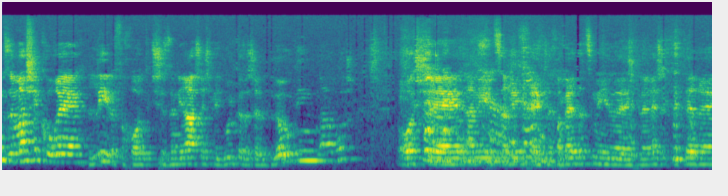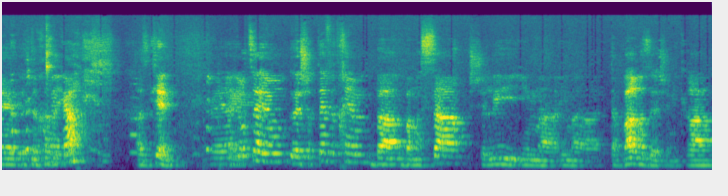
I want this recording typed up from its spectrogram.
היום זה מה שקורה לי לפחות, כשזה נראה שיש לי עיגול כזה של loading מהראש, או שאני צריך לחבר את עצמי לרשת יותר חזקה, אז כן. אני רוצה היום לשתף אתכם במסע שלי עם הדבר הזה שנקרא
